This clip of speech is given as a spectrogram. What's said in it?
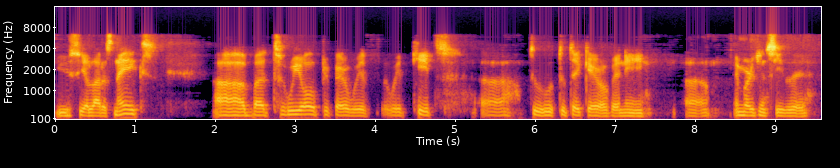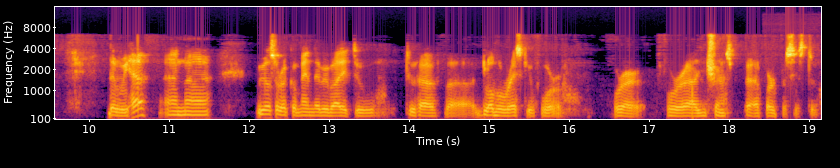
you see a lot of snakes, uh, but we all prepare with with kits uh, to to take care of any uh, emergency that that we have, and uh, we also recommend everybody to to have global rescue for for our, for insurance purposes too.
